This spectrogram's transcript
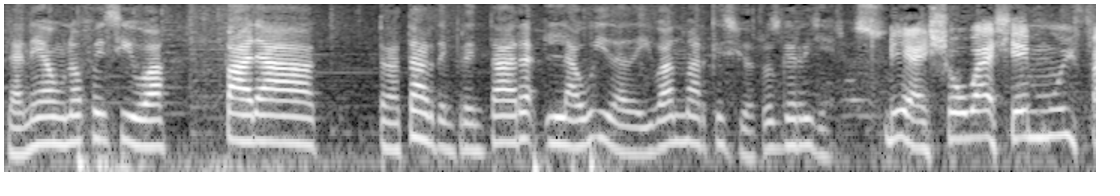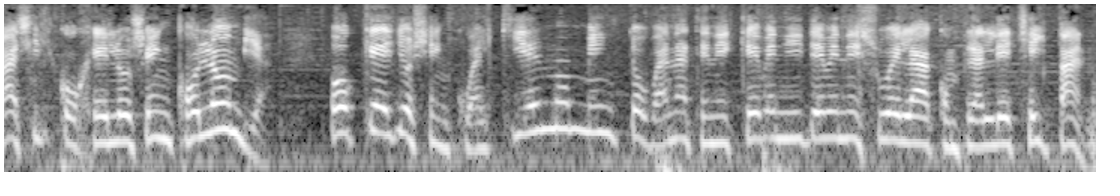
planea una ofensiva para tratar de enfrentar la huida de Iván Márquez y otros guerrilleros. Vea, eso va a ser muy fácil cogerlos en Colombia. Porque ellos en cualquier momento van a tener que venir de Venezuela a comprar leche y pan.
